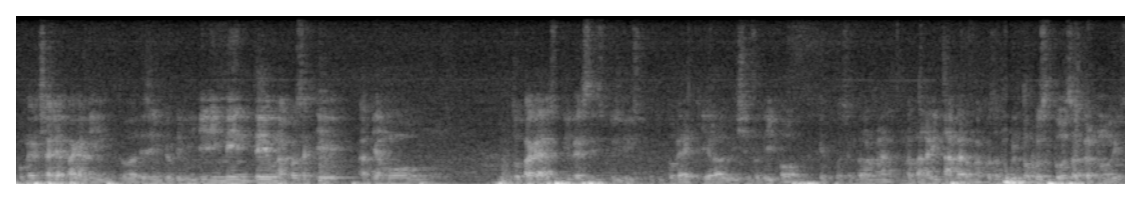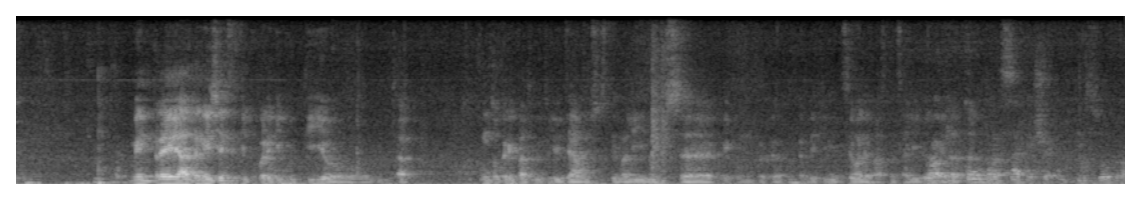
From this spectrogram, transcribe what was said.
commerciali a pagamento, ad esempio che mi viene in mente una cosa che abbiamo dovuto pagare su diversi dispositivi, soprattutto vecchi, era la licenza dei FOB, che può sembrare una, una banalità ma era una cosa molto costosa per noi. Mentre altre licenze tipo quelle di Qt o appunto per il fatto che utilizziamo un sistema Linux eh, che comunque per, per, definizione è abbastanza libero. Ma compra sa che c'è qui sopra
